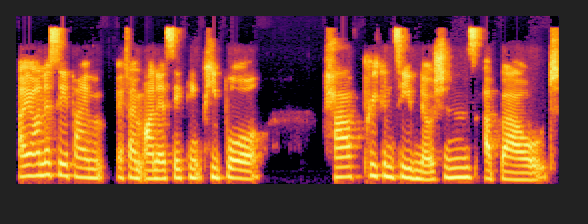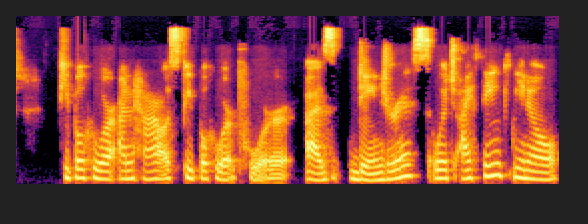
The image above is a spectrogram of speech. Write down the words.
I honestly if I'm if I'm honest, I think people have preconceived notions about people who are unhoused, people who are poor as dangerous, which I think, you know,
